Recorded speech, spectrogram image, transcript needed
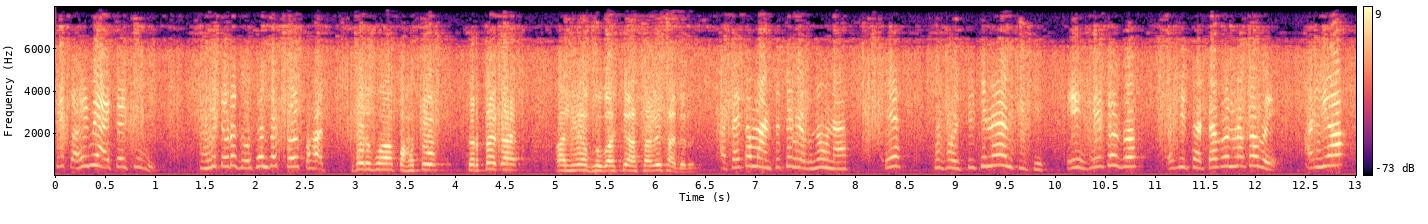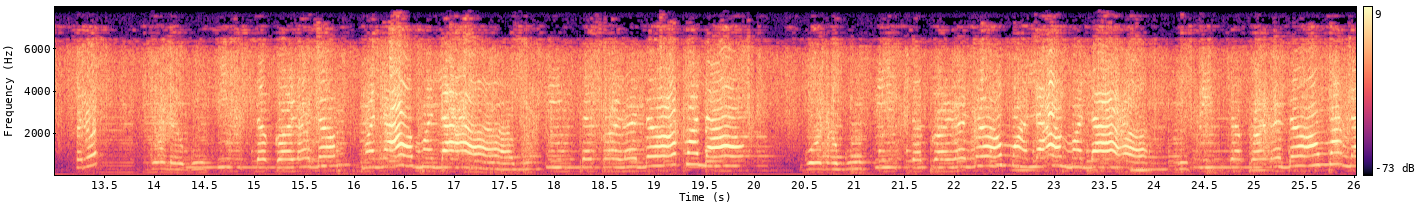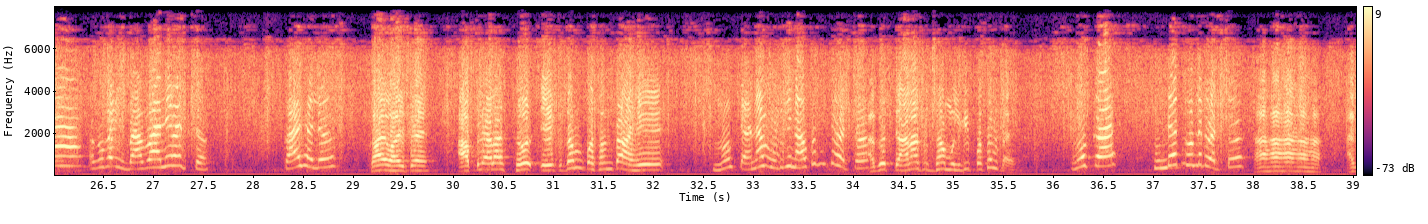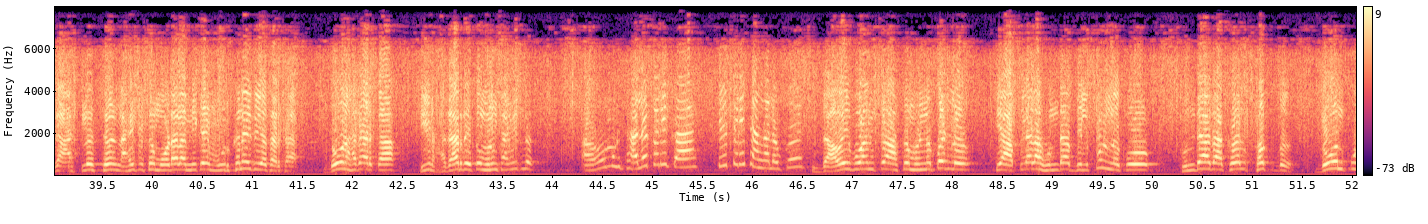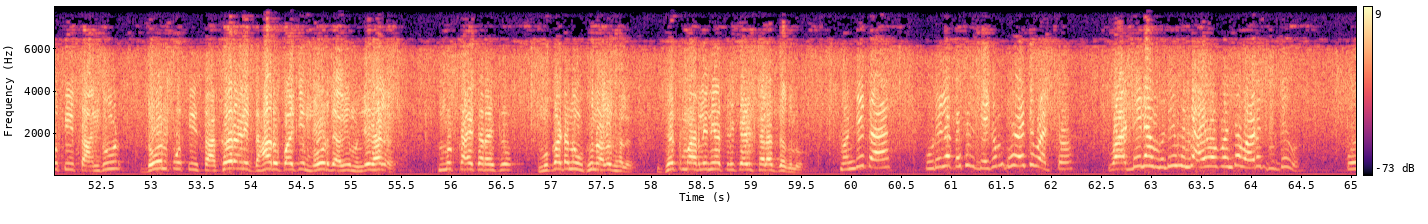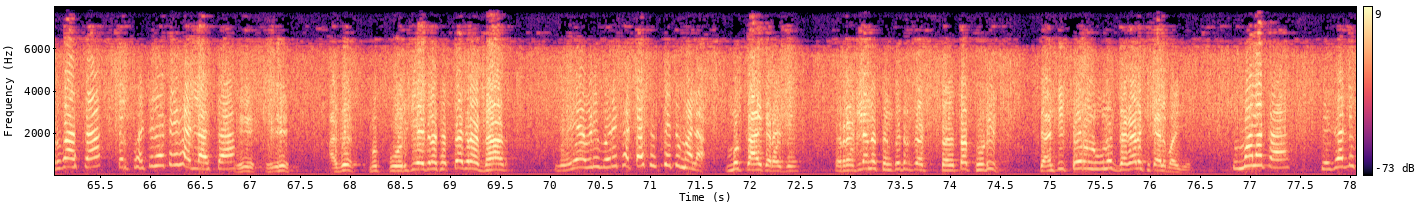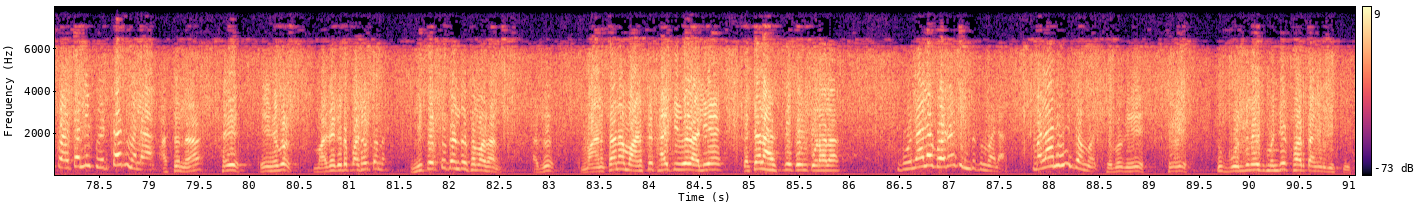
ते काही मी ऐकायची नाही. तुम्ही तेवढं दोषांचा कळ पाहात. बरं बुवा पाहतो. करता काय? आलिया भोगाशी असावे सादर. आता एका माणसाचं लग्न होणार. ए तू बोलते की नाही आणखी ए हे का ग? अशी थट्टा करू नका बाई. आणि या झालं? काय व्हायचंय? आपल्याला स्थळ एकदम पसंत आहे. मग त्यांना मुलगी नाव कसं वाटतं? अगं त्यांना सुद्धा मुलगी पसंत आहे. मग काय? हुंड्यात बोलत वाटतं? हा हा हा हा हा. अगं असलं स्थळ नाही तिथं मोडाला मी काही मूर्ख नाही तुझ्यासारखा. दोन हजार का? तीन हजार देतो म्हणून सांगितलं. अहो मग झालं तरी काय? ते तरी सांगा लवकर. जावई बुवांचं असं म्हणणं पडलं की आपल्याला हुंडा बिलकुल नको. हुंडा दाखल फक्त दोन पोती तांदूळ दोन पोती साखर आणि दहा रुपयाची मोड द्यावी म्हणजे झालं. मग काय करायचं? मुकाटानं उठून आलो झालं. झक मारली या त्रेचाळीस सालात जगलो. म्हणजे काय? पुढीला कसं बेगम ठेवायचं वाटतं? वाढलेल्या मुली म्हणजे आई बाबांचा वाढत दुर्दैव पोरगा असता तर फटला तरी घडला असता. हे हे अगं मग पोरगी आहे जरा सत्याग्रह धाड वेळोवेळी बरे थट्टा सुचते तुम्हाला. मग काय करायचं? रडल्यानं संकट टळतात थोडीच त्यांची टर उडवूनच जगायला शिकायला पाहिजे. तुम्हाला काय शेजारची पळतानी फिरतात मला. असं ना? हे हे हे बघ माझ्याकडे पाठवतो ना. मी करतो त्यांचं समाधान. अगं माणसाना माणसं खायची वेळ आली आहे. कशाला हसते कोण कोणाला? बोलायला बरं तुमचं तुम्हाला. मला नाही जमत. हे बघ हे हे तू बोलली नाहीस म्हणजे फार चांगली दिसते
